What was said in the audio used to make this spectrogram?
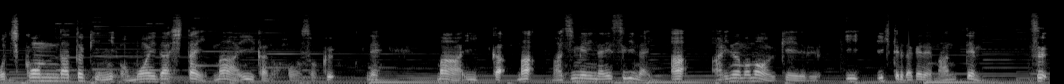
落ち込んだ時に思い出したい、まあいいかの法則。ね。まあいいか、ま、真面目になりすぎない、あ、ありのままを受け入れる、い、生きてるだけで満点、つ、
